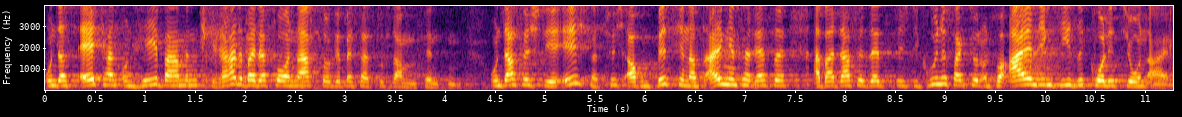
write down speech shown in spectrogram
und dass Eltern und Hebammen gerade bei der Vor- und Nachsorge besser zusammenfinden. Und dafür stehe ich, natürlich auch ein bisschen aus Eigeninteresse, aber dafür setzt sich die grüne Fraktion und vor allen Dingen diese Koalition ein.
